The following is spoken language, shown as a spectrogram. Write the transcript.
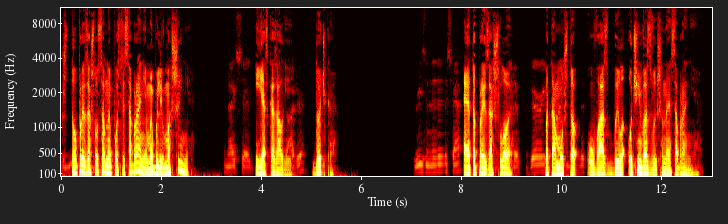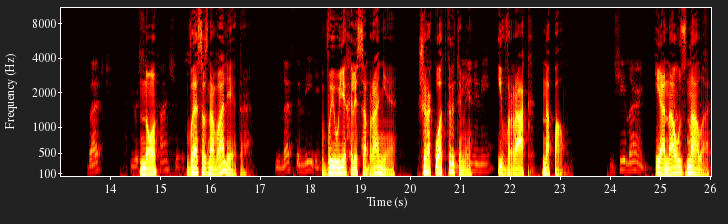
Что произошло со мной после собрания? Мы были в машине. И я сказал ей, дочка, это произошло, потому что у вас было очень возвышенное собрание. Но вы осознавали это. Вы уехали с собрания широко открытыми, и враг напал. И она узнала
